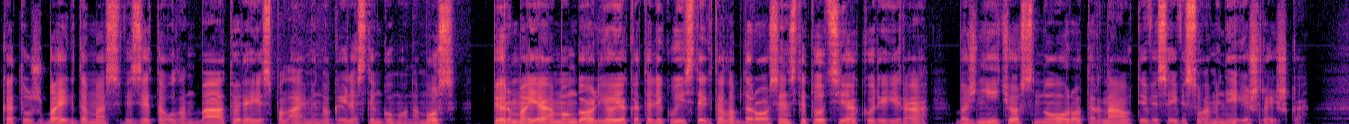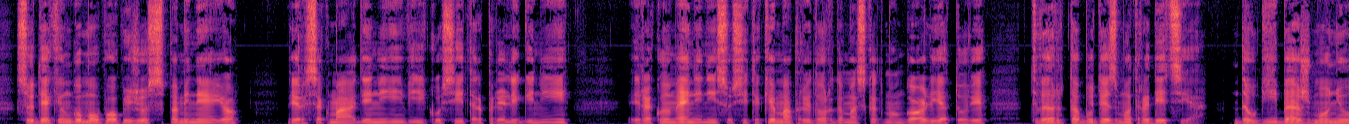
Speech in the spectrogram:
kad užbaigdamas vizitą Ulanbatorė jis palaimino gailestingumo namus, pirmąją Mongolijoje katalikų įsteigtą labdaros instituciją, kuri yra bažnyčios noro tarnauti visai visuomeniai išraiška. Su dėkingumu popiežius paminėjo ir sekmadienį įvykusį tarp religinį ir ekumeninį susitikimą, pridurdamas, kad Mongolija turi tvirtą budizmo tradiciją, daugybę žmonių,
